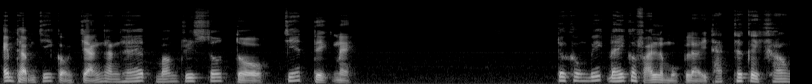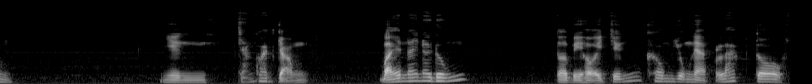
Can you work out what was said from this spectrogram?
Em thậm chí còn chẳng ăn hết món risotto chết tiệt này tôi không biết đấy có phải là một lợi thách thức hay không. Nhưng chẳng quan trọng. Bởi anh ấy nói đúng. Tôi bị hội chứng không dung nạp lactose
